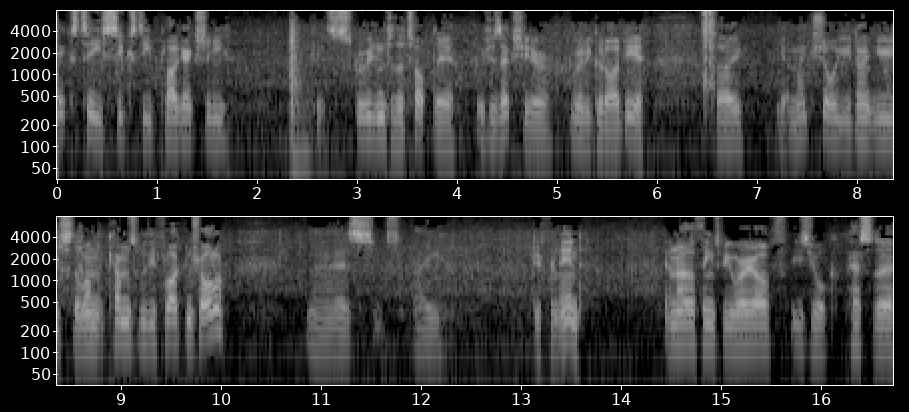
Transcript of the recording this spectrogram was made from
XT60 plug actually gets screwed into the top there, which is actually a really good idea. So yeah, make sure you don't use the one that comes with your flight controller, uh, as it's a different end. Another thing to be wary of is your capacitor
